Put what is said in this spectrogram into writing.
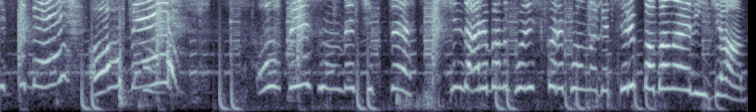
çıktı be. Oh be. Oh be sonunda çıktı. Şimdi arabanı polis karakoluna götürüp babanı arayacağım.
